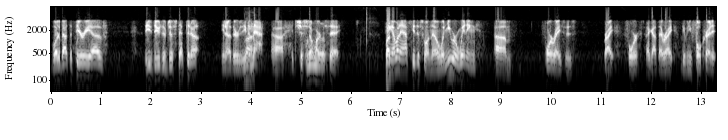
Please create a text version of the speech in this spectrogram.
what about the theory of these dudes have just stepped it up? You know, there's even Right. that. Uh, it's just so hard to say. But- hey, I'm going to ask you this one though: When you were winning um, four races, right? Four. I got that right. I'm giving you full credit.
